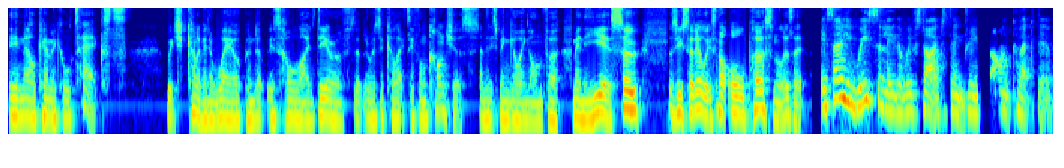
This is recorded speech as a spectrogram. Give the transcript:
in alchemical texts, which kind of in a way opened up his whole idea of that there is a collective unconscious and that it's been going on for many years. So, as you said earlier, it's not all personal, is it? It's only recently that we've started to think dreams aren't collective.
